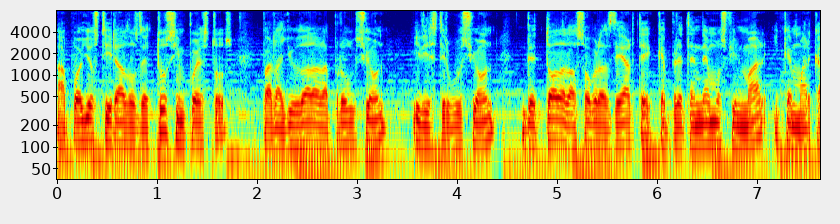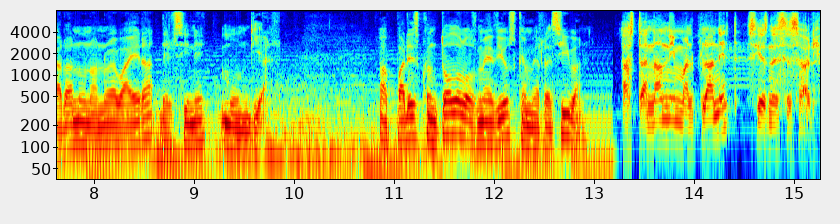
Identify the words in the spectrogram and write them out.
apoyos tirados de tus impuestos para ayudar a la producción y distribución de todas las obras de arte que pretendemos filmar y que marcarán una nueva era del cine mundial. Aparezco en todos los medios que me reciban, hasta en Animal Planet si es necesario.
